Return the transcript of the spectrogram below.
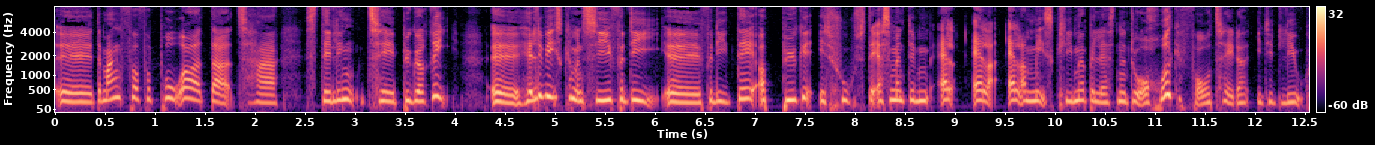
øh, der er mange få forbrugere, der tager stilling til byggeri. Øh, heldigvis kan man sige, fordi, øh, fordi det at bygge et hus, det er simpelthen det aller, aller, aller mest klimabelastende, du overhovedet kan foretage dig i dit liv.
